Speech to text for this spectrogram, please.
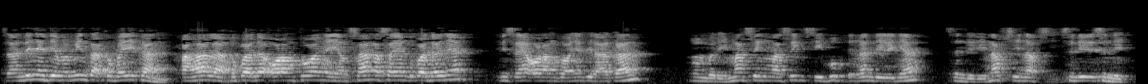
Seandainya dia meminta kebaikan, pahala kepada orang tuanya yang sangat sayang kepadanya, ini saya orang tuanya tidak akan memberi. Masing-masing sibuk dengan dirinya sendiri, nafsi-nafsi, sendiri-sendiri.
